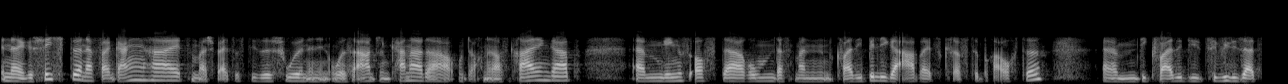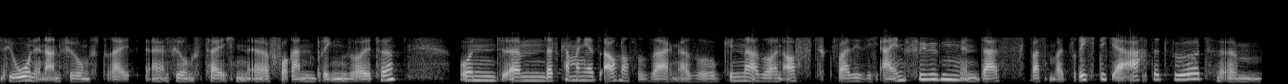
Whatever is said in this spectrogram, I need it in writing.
in der Geschichte, in der Vergangenheit, zum Beispiel als es diese Schulen in den USA und in Kanada und auch in Australien gab, ähm, ging es oft darum, dass man quasi billige Arbeitskräfte brauchte, ähm, die quasi die Zivilisation in Anführungszeichen äh, voranbringen sollte. Und ähm, das kann man jetzt auch noch so sagen. Also Kinder sollen oft quasi sich einfügen in das, was als richtig erachtet wird. Ähm,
